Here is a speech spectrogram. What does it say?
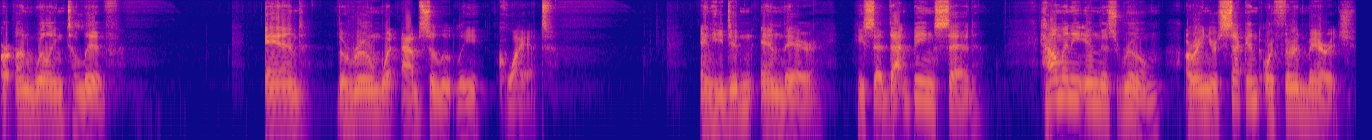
are unwilling to live." And the room went absolutely quiet. And he didn't end there. He said, That being said, how many in this room are in your second or third marriage?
